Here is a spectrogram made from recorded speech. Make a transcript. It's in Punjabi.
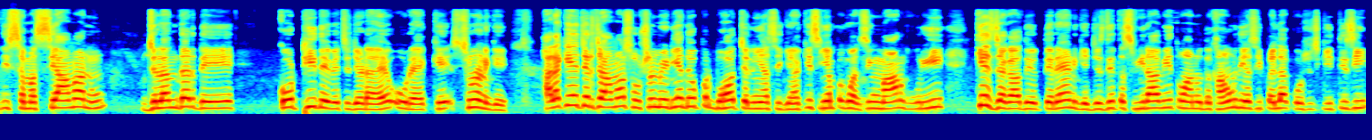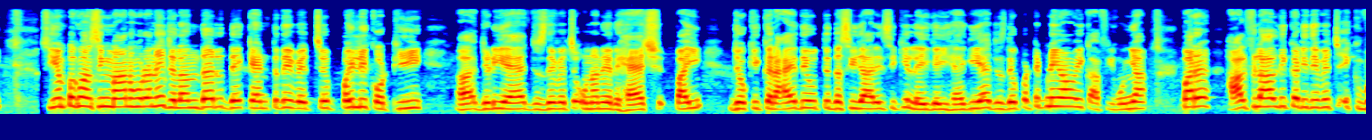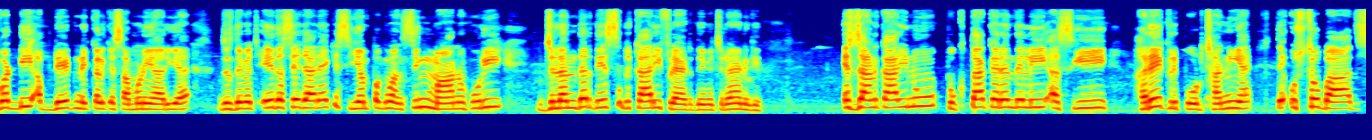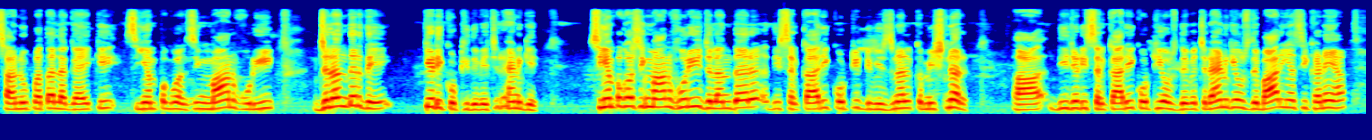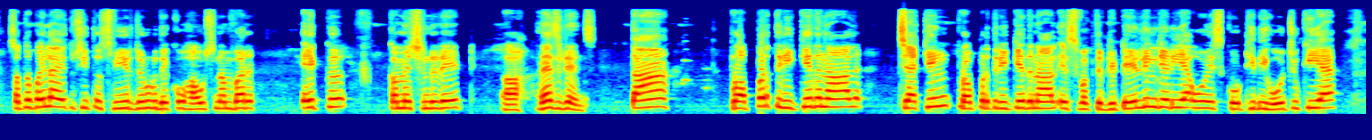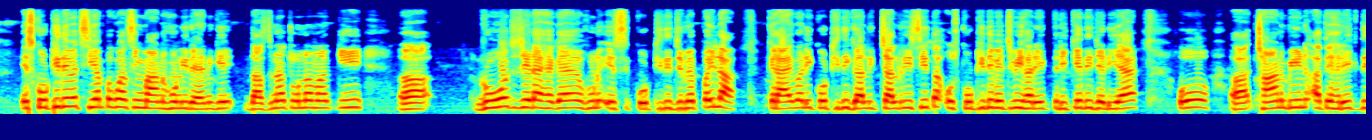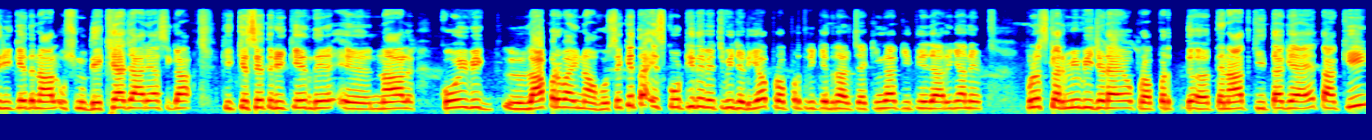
ਦੀ ਸਮੱਸਿਆਵਾਂ ਨੂੰ ਜਲੰਧਰ ਦੇ ਕੋਠੀ ਦੇ ਵਿੱਚ ਜਿਹੜਾ ਹੈ, ਉਹ ਰਹਿ ਕੇ ਸੁਣਨਗੇ। ਹਾਲਾਂਕਿ ਇਹ ਚਰਚਾਵਾਂ ਸੋਸ਼ਲ ਮੀਡੀਆ ਦੇ ਉੱਪਰ ਬਹੁਤ ਚੱਲੀਆਂ ਸੀਗੀਆਂ ਕਿ ਸੀਐਮ ਭਗਵੰਤ ਸਿੰਘ ਮਾਨ ਹੁਰੀ ਕਿਸ ਜਗ੍ਹਾ ਦੇ ਉੱਤੇ ਰਹਿਣਗੇ, ਜਿਸ ਦੀ ਤਸਵੀਰਾਂ ਵੀ ਤੁਹਾਨੂੰ ਦਿਖਾਉਣ ਦੀ ਅਸੀਂ ਪਹਿਲਾਂ ਕੋਸ਼ਿਸ਼ ਕੀਤੀ ਸੀ। ਸੀਐਮ ਭਗਵੰਤ ਸਿੰਘ ਮਾਨ ਹੋਰਾਂ ਨੇ ਜਲੰਧਰ ਦੇ ਕੈਂਟ ਦੇ ਵਿੱਚ ਪਹਿਲੀ ਕੋਠੀ ਜਿਹੜੀ ਹੈ, ਜਿਸ ਦੇ ਵਿੱਚ ਉਹਨਾਂ ਨੇ ਰਿਹਾਇਸ਼ ਪਾਈ, ਜੋ ਕਿ ਕਿਰਾਏ ਦੇ ਉੱਤੇ ਦੱਸੀ ਜਾ ਰਹੀ ਸੀ ਕਿ ਲਈ ਗਈ ਹੈਗੀ ਹੈ, ਜਿਸ ਦੇ ਉੱਪਰ ਟਿੱਪਣੀਆਂ ਵੀ ਕਾਫੀ ਹੋਈਆਂ। ਪਰ ਹਾਲ ਫਿਲਹਾਲ ਦੀ ਘੜੀ ਦੇ ਵਿੱਚ ਇੱਕ ਵੱਡੀ ਅਪਡੇਟ ਨਿਕਲ ਕੇ ਸਾਹਮਣੇ ਆ ਰਹੀ ਹੈ, ਜਿਸ ਦੇ ਵਿੱਚ ਇਹ ਦੱਸਿਆ ਜਾ ਰਿਹਾ ਹੈ ਕਿ ਸੀਐਮ ਭਗਵੰਤ ਸਿੰਘ ਮਾਨਹੂਰੀ ਜਲੰਧਰ ਦੇ ਸਰਕਾਰੀ ਫਲੈਟ ਦੇ ਵਿੱਚ ਰਹਿਣਗੇ। ਇਸ ਜਾਣਕਾਰੀ ਨੂੰ ਪੁਖਤਾ ਕਰਨ ਦੇ ਲਈ ਅਸੀਂ ਹਰੇਕ ਰਿਪੋਰਟ ਛਾਨੀ ਹੈ ਤੇ ਉਸ ਤੋਂ ਬਾਅਦ ਸਾਨੂੰ ਪਤਾ ਲੱਗਾ ਹੈ ਕਿ ਸੀਐਮ ਭਗਵੰਤ ਸਿੰਘ ਮਾਨ ਹੋਰੀ ਜਲੰਧਰ ਦੇ ਕਿਹੜੀ ਕੋਠੀ ਦੇ ਵਿੱਚ ਰਹਿਣਗੇ। ਸੀਐਮ ਭਗਵੰਤ ਸਿੰਘ ਮਾਨਹੋਰੀ ਜਲੰਧਰ ਦੀ ਸਰਕਾਰੀ ਕੋਠੀ ਡਿਵੀਜ਼ਨਲ ਕਮਿਸ਼ਨਰ ਦੀ ਜਿਹੜੀ ਸਰਕਾਰੀ ਕੋਠੀ ਹੈ ਉਸ ਦੇ ਵਿੱਚ ਰਹਿਣਗੇ। ਉਸ ਦੇ ਬਾਹਰ ਹੀ ਅਸੀਂ ਖੜੇ ਆ। ਸਭ ਤੋਂ ਪਹਿਲਾਂ ਇਹ ਤੁਸੀਂ ਤਸਵੀਰ ਜ਼ਰੂਰ ਦੇਖੋ, ਹਾਊਸ ਨੰਬਰ 1 ਕਮਿਸ਼ਨਰੇਟ ਰੈਜ਼ੀਡੈਂਸ। ਤਾਂ ਪ੍ਰੋਪਰ ਤਰੀਕੇ ਦੇ ਨਾਲ, ਚੈਕਿੰਗ ਪ੍ਰੋਪਰ ਤਰੀਕੇ ਦੇ ਨਾਲ ਇਸ ਵਕਤ ਡਿਟੇਲਿੰਗ ਜਿਹੜੀ ਹੈ ਉਹ ਇਸ ਕੋਠੀ ਦੀ ਹੋ ਚੁੱਕੀ ਹੈ। ਇਸ ਕੋਠੀ ਦੇ ਵਿੱਚ ਸੀਐਮ ਭਗਵੰਤ ਸਿੰਘ ਮਾਨ ਹੋਣੀ ਰਹਿਣਗੇ। ਦੇਣਾ ਚਾਹੁੰਦਾ ਵਾਂ ਕਿ ਰੋਜ਼ ਜਿਹੜਾ ਹੈਗਾ ਹੁਣ ਇਸ ਕੋਠੀ ਦੀ ਜਿਵੇਂ ਪਹਿਲਾਂ ਕਿਰਾਏ ਵਾਲੀ ਕੋਠੀ ਦੀ ਗੱਲ ਚੱਲ ਰਹੀ ਸੀ ਤਾਂ ਉਸ ਕੋਠੀ ਦੇ ਵਿੱਚ ਵੀ ਹਰੇਕ ਤਰੀਕੇ ਦੀ ਜਿਹੜੀ ਹੈ ਉਹ ਅ, ਛਾਣਬੀਣ ਅਤੇ ਹਰੇਕ ਤਰੀਕੇ ਦੇ ਨਾਲ ਉਸ ਨੂੰ ਦੇਖਿਆ ਜਾ ਰਿਹਾ ਸੀਗਾ ਕਿ ਕਿਸੇ ਤਰੀਕੇ ਦੇ ਨਾਲ ਕੋਈ ਵੀ ਲਾਪਰਵਾਹੀ ਨਾ ਹੋ ਸਕੇ ਤਾਂ ਇਸ ਕੋਠੀ ਦੇ ਵਿੱਚ ਵੀ ਜਿਹੜੀ ਆ ਪ੍ਰੋਪਰ ਤਰੀਕੇ ਦੇ ਨਾਲ ਚੈਕਿੰਗਾਂ ਕੀਤੀਆਂ ਜਾ ਰਹੀਆਂ ਨੇ। ਪੁਲਿਸ ਕਰਮੀ ਵੀ ਜਿਹੜਾ ਹੈ ਉਹ ਪ੍ਰੋਪਰ ਤੈਨਾਤ ਕੀਤਾ ਗਿਆ ਹੈ ਤਾਂ ਕਿ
